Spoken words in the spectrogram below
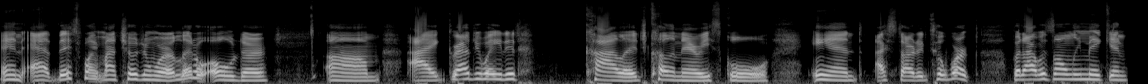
And at this point my children were a little older. Um I graduated college, culinary school, and I started to work, but I was only making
